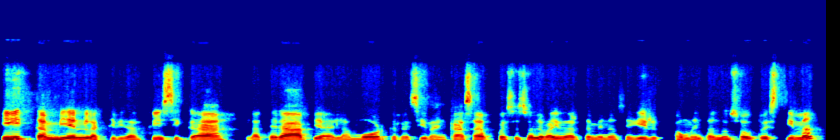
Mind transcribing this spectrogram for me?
Y también la actividad física, la terapia, el amor que reciba en casa, pues eso le va a ayudar también a seguir aumentando su autoestima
